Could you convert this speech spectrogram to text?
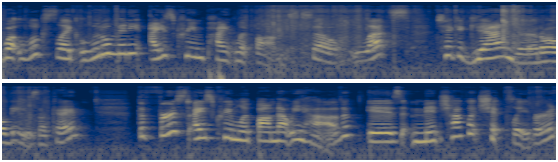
what looks like little mini ice cream pint lip balms. So let's take a gander at all these, okay? The first ice cream lip balm that we have is mint chocolate chip flavored.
